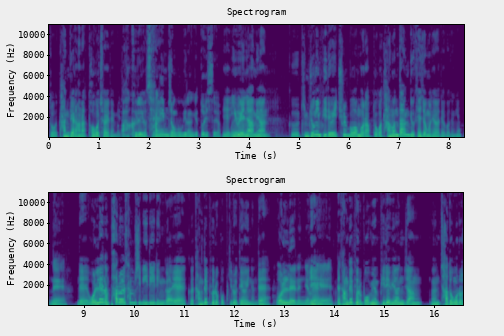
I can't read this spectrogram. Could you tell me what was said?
또 단계를 하나 더 거쳐야 됩니다. 아 그래요? 상임 전국이라는 게 또 있어요? 예, 이 네. 왜냐하면 그 김종인 비대위 출범을 앞두고 당헌 당규 개정을 해야 되거든요. 네. 근데 원래는 8월 31일인가에 그 당 대표를 뽑기로 되어 있는데 원래는요. 예. 예. 근데 당 대표를 뽑으면 비대위원장은 자동으로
